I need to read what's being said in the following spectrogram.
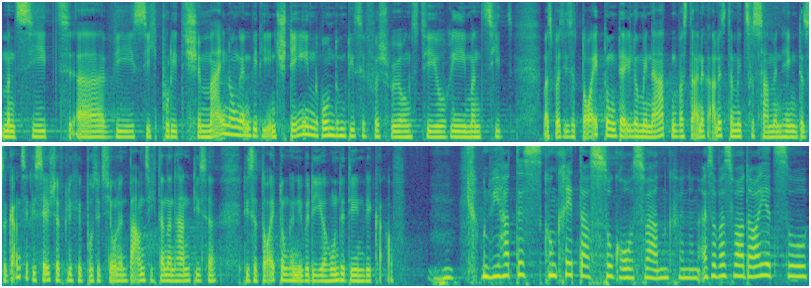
man sieht, äh, wie sich politische Meinungen, wie die entstehen rund um diese Verschwörungstheorie. Man sieht, was bei dieser Deutung der Illuminaten, was da eigentlich alles damit zusammenhängt. Also ganze gesellschaftliche Positionen bauen sich dann anhand dieser, dieser Deutungen über die Jahrhunderte hinweg auf. Mhm. Und wie hat das konkret das so groß werden können? Also was war da jetzt so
